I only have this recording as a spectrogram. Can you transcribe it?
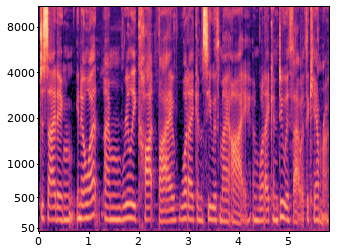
deciding, you know what, I'm really caught by what I can see with my eye and what I can do with that with the camera?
